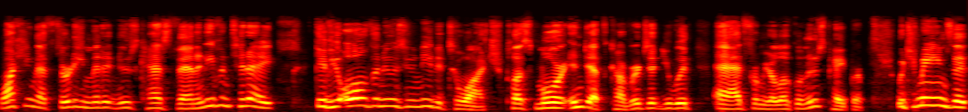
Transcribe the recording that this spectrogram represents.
Watching that 30-minute newscast then and even today gave you all the news you needed to watch, plus more in-depth coverage that you would add from your local newspaper, which means that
